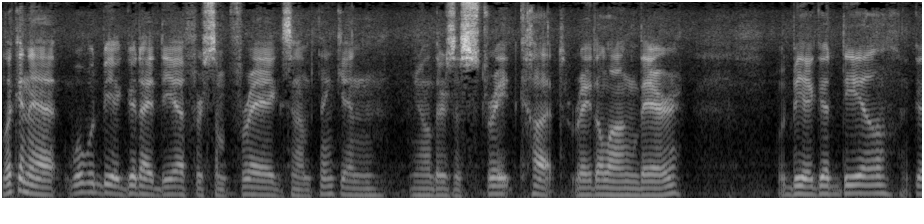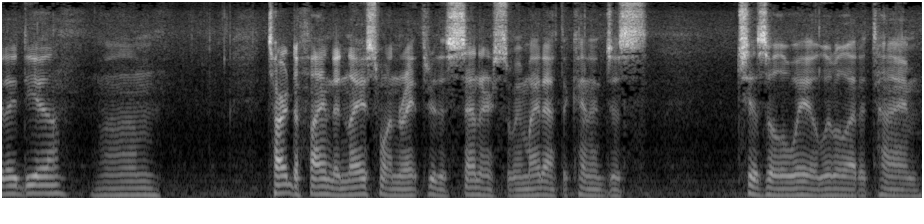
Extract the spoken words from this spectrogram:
looking at what would be a good idea for some frags, and I'm thinking, you know, there's a straight cut right along there. Would be a good deal, a good idea. Um, it's hard to find a nice one right through the center, so we might have to kind of just chisel away a little at a time.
